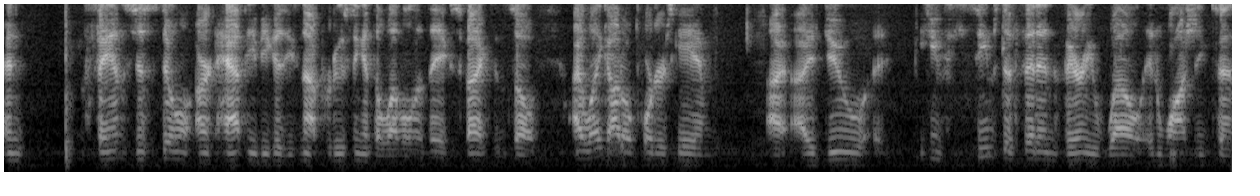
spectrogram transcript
and fans just still aren't happy because he's not producing at the level that they expect. And so I like Otto Porter's game. I, I do. He seems to fit in very well in Washington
